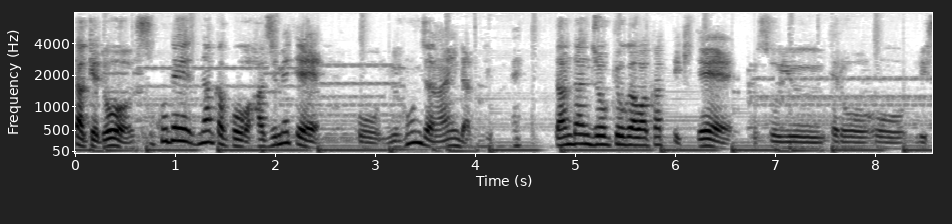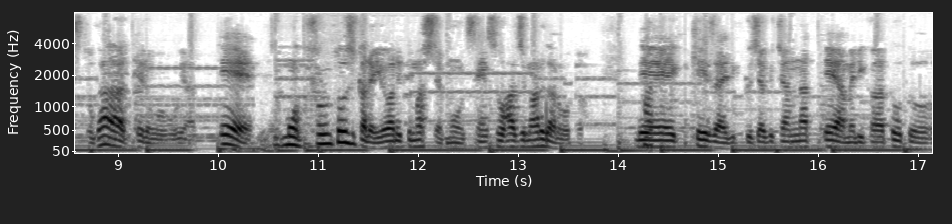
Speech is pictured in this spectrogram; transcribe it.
たけど、そこでなんかこう、初めてこう日本じゃないんだっていうね、だんだん状況が分かってきて、そういうテロリストがテロをやって、もうその当時から言われてましたよ、もう戦争始まるだろうと。で、経済ぐちゃぐちゃになって、アメリカはとうとう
